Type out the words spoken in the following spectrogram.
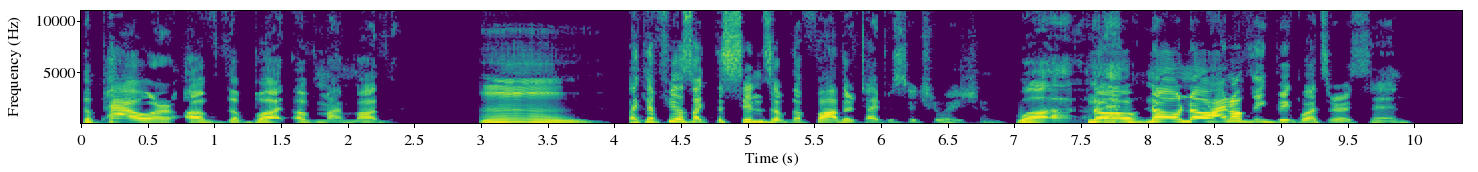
the power of the butt of my mother. Mm. Like that feels like the sins of the father type of situation. Well, uh, No, no, no. I don't think big butts are a sin.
